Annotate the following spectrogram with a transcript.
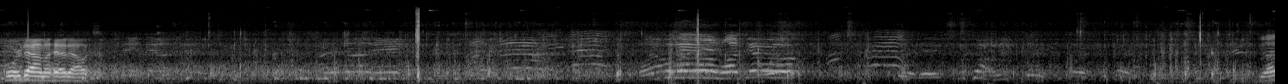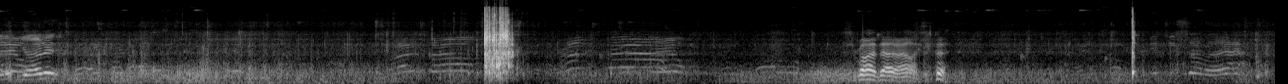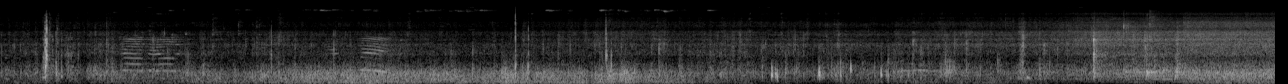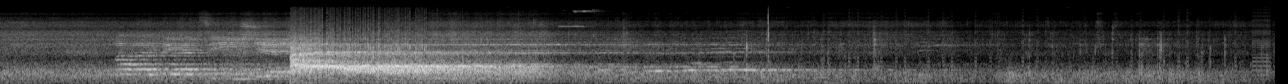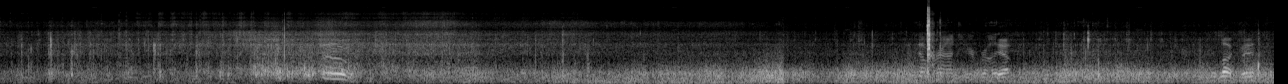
Four down ahead, Alex. Got it, got it. Survive that, Alex. Come around here, brother. Yep. Good luck, man.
